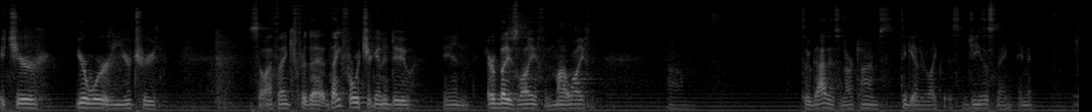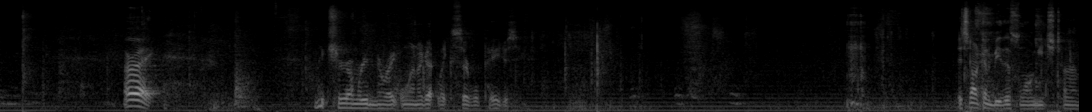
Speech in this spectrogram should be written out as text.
it's your your word and your truth. So I thank you for that. Thank you for what you're going to do in everybody's life and my life. So guide us in our times together like this. In Jesus' name, amen. All right. Make sure I'm reading the right one. I got like several pages. Here. It's not going to be this long each time.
